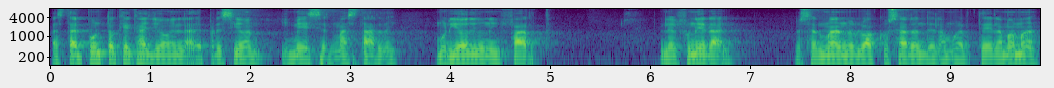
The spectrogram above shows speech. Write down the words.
hasta el punto que cayó en la depresión y meses más tarde murió de un infarto. En el funeral, los hermanos lo acusaron de la muerte de la mamá.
